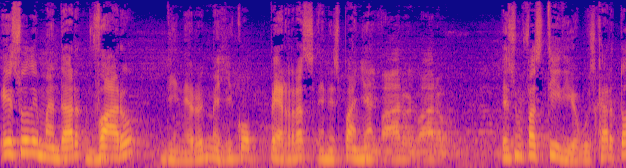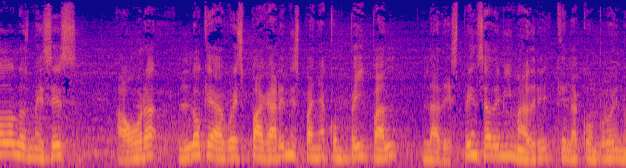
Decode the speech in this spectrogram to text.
eso de mandar varo, dinero en México, perras en España, El varo, el varo. es un fastidio. Buscar todos los meses. Ahora lo que hago es pagar en España con PayPal la despensa de mi madre que la compro en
